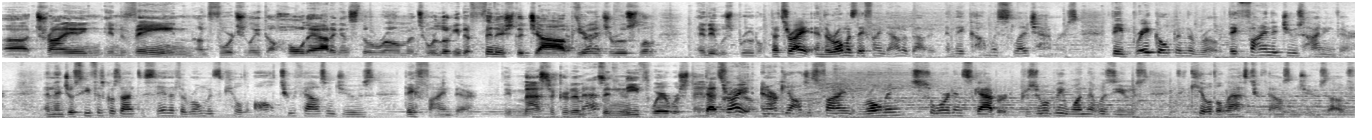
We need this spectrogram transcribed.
uh, trying in vain, unfortunately, to hold out against the Romans who were looking to finish the job That's here right. in Jerusalem, and it was brutal. That's right. And the Romans, they find out about it. And they come with sledgehammers. They break open the road. They find the Jews hiding there. And then Josephus goes on to say that the Romans killed all 2,000 Jews they find there. They massacred them Massacred. beneath where we're standing. That's right. And archaeologists find Roman sword and scabbard, presumably one that was used kill the last 2,000 Jews of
